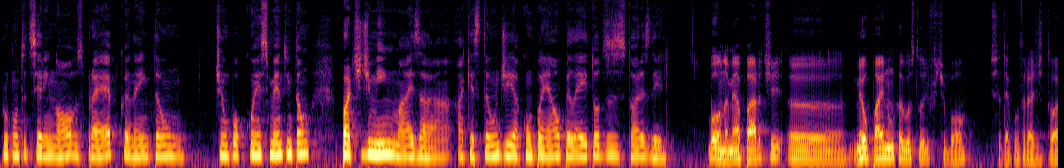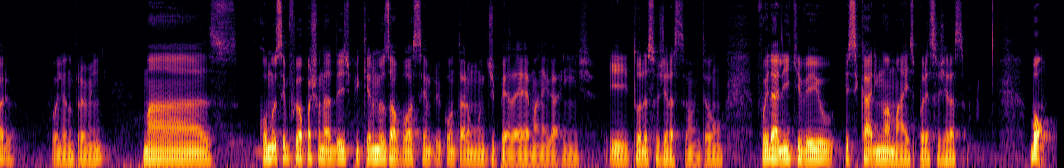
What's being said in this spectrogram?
por conta de serem novos para a época, né? Então, tinha um pouco conhecimento, então parte de mim mais a, a questão de acompanhar o Pelé e todas as histórias dele. Bom, da minha parte, uh, meu pai nunca gostou de futebol, isso é até contraditório, olhando para mim, mas como eu sempre fui apaixonado desde pequeno, meus avós sempre contaram muito de Pelé, Mané Garrincha e toda a sua geração, então foi dali que veio esse carinho a mais por essa geração. Bom,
